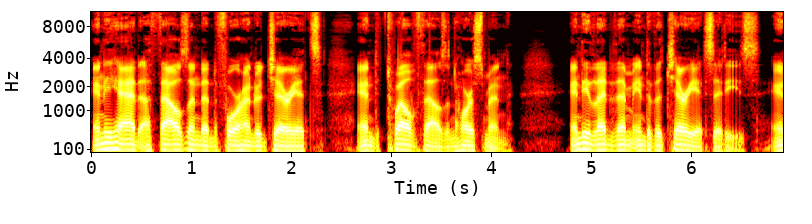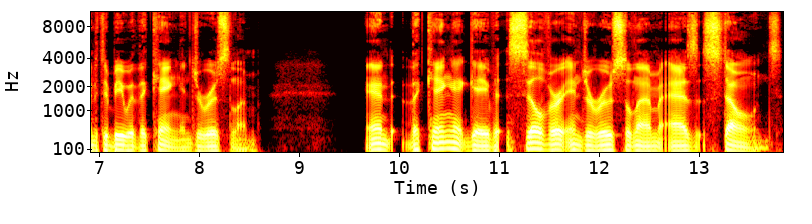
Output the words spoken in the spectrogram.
and he had a thousand and four hundred chariots, and twelve thousand horsemen. And he led them into the chariot cities, and to be with the king in Jerusalem. And the king gave silver in Jerusalem as stones,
